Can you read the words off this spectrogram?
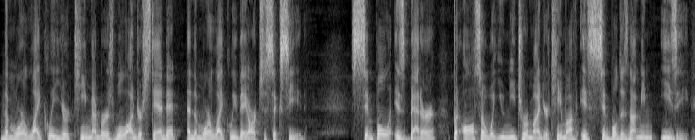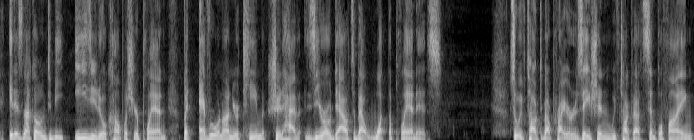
the more likely your team members will understand it and the more likely they are to succeed. Simple is better, but also what you need to remind your team of is simple does not mean easy. It is not going to be easy to accomplish your plan, but everyone on your team should have zero doubts about what the plan is. So we've talked about prioritization, we've talked about simplifying.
